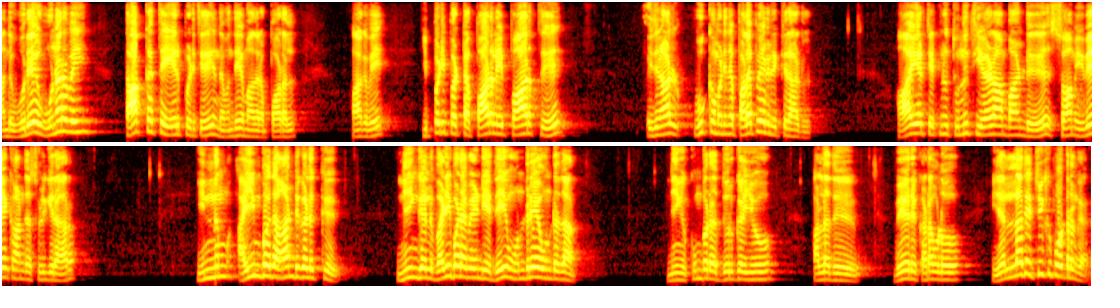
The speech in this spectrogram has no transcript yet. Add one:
அந்த ஒரே உணர்வை தாக்கத்தை ஏற்படுத்தியது இந்த வந்தே மாதரம் பாடல். ஆகவே இப்படிப்பட்ட பாடலை பார்த்து இதனால் ஊக்கமடைந்த பல பேர் இருக்கிறார்கள். ஆயிரத்தி எட்நூத்தி தொண்ணூத்தி ஏழாம் ஆண்டு சுவாமி விவேகானந்தர் சொல்கிறார் இன்னும் ஐம்பது ஆண்டுகளுக்கு நீங்கள் வழிபட வேண்டிய தெய்வம் ஒன்றே ஒன்றுதான். நீங்க கும்புற துர்கையோ அல்லது வேறு கடவுளோ எல்லாத்தையும் தூக்கி போட்டுருங்க.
